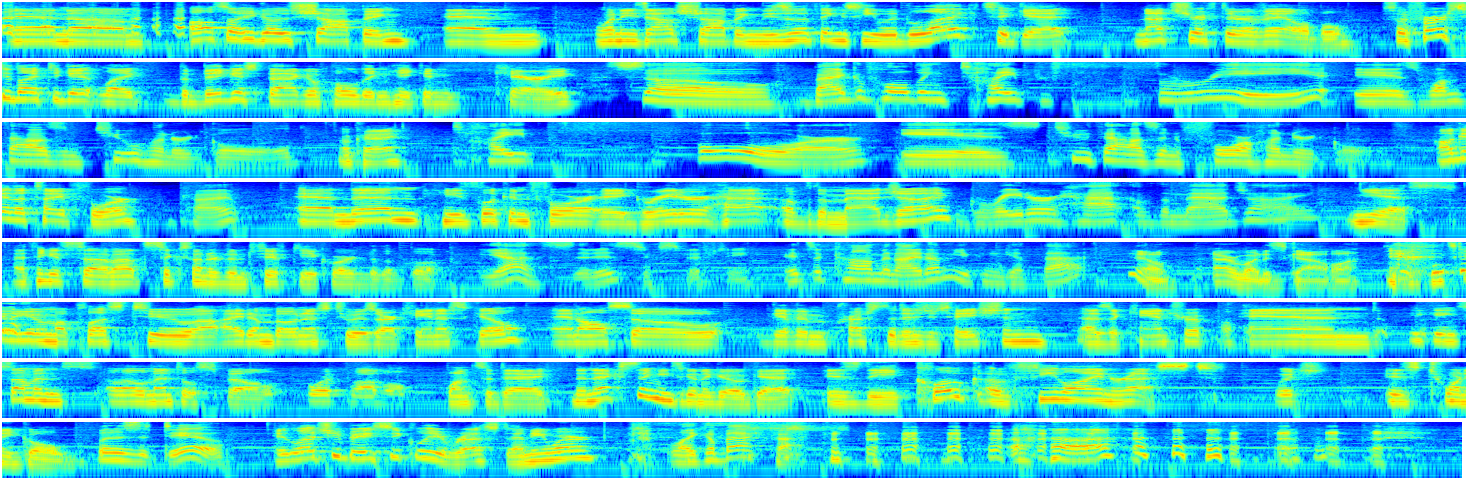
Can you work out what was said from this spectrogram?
and um, also, he goes shopping. And when he's out shopping, these are the things he would like to get. Not sure if they're available. So, first, he'd like to get like the biggest bag of holding he can carry. So, bag of holding type 3 is 1,200 gold. Okay. Type 4 is 2,400 gold. I'll get the type 4. Okay. And then he's looking for a greater hat of the Magi. Greater Hat of the Magi. Yes, I think it's uh, about 650 according to the book. Yes, it is 650. It's a common item. You can get that. You know, everybody's got one. It's going to give him a plus two uh, item bonus to his Arcana skill, and also give him Prestidigitation as a cantrip, and he can summon an elemental spell, fourth level, once a day. The next thing he's going to go get is the Cloak of Feline Rest, which is 20 gold. What does it do? It lets you basically rest anywhere. Like a backpack.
